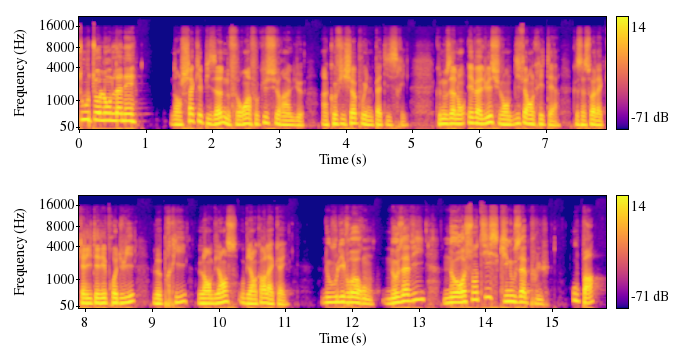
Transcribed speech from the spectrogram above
tout au long de l'année. Dans chaque épisode, nous ferons un focus sur un lieu, un coffee shop ou une pâtisserie, que nous allons évaluer suivant différents critères, que ce soit la qualité des produits, le prix, l'ambiance ou bien encore l'accueil. Nous vous livrerons nos avis, nos ressentis, ce qui nous a plu ou pas.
